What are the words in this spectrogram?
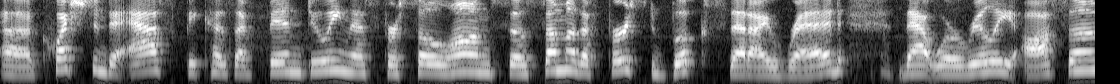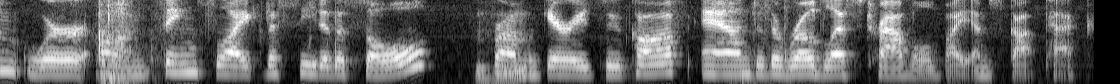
uh, question to ask because I've been doing this for so long. So, some of the first books that I read that were really awesome were um, things like The Seat of the Soul mm-hmm. from Gary Zukav and The Road Less Traveled by M. Scott Peck.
